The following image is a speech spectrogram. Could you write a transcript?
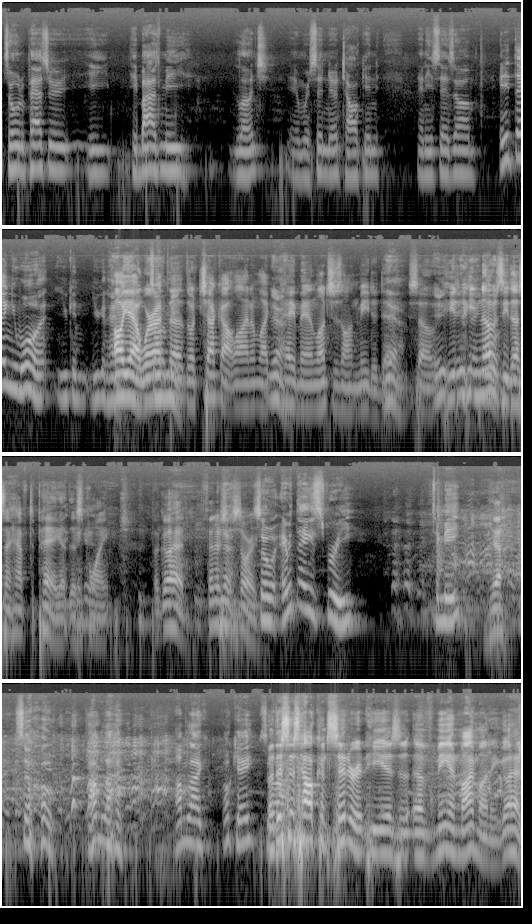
so the pastor he he buys me lunch, and we're sitting there talking, and he says, um, anything you want, you can you can have. Oh yeah, we're at the, the checkout line. I'm like, Yeah. hey man, lunch is on me today. Yeah. So Any- he, he knows he doesn't have to pay at this point. But go ahead, finish Yeah. the story. So everything is free to me. yeah. So I'm like, I'm like, okay. So But this I- is how considerate he is of me and my money. Go ahead.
